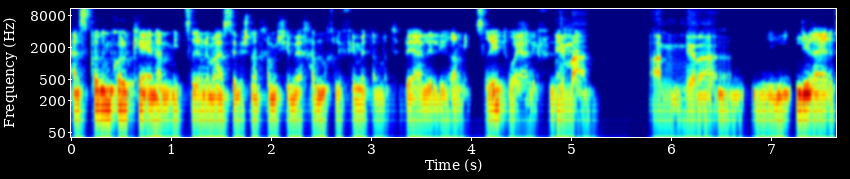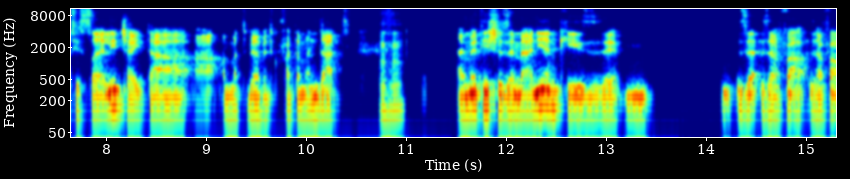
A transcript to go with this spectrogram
אז קודם כל כן, המצרים למעשה בשנת 51 מחליפים את המטבע ללירה מצרית, הוא היה לפני... ממה? המירה... לירה ארץ ישראלית שהייתה המטבע בתקופת המנדט. האמת היא שזה מעניין כי זה זה, זה הפך, זה הפך,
